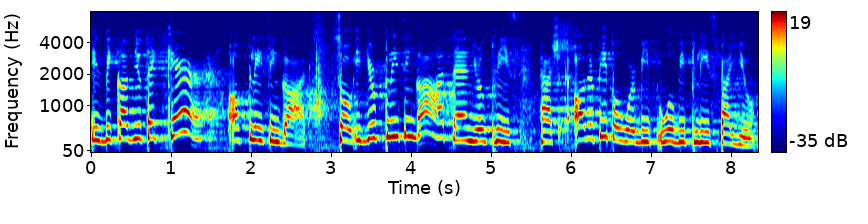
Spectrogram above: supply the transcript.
it's because you take care of pleasing God. So if you're pleasing God, then you'll please, other people will be, will be pleased by you.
